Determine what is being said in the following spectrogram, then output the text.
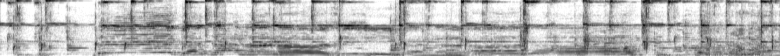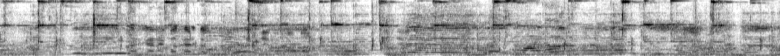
गजाननाशी Ganaraya पकडतो. गजाननाशी गणराया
